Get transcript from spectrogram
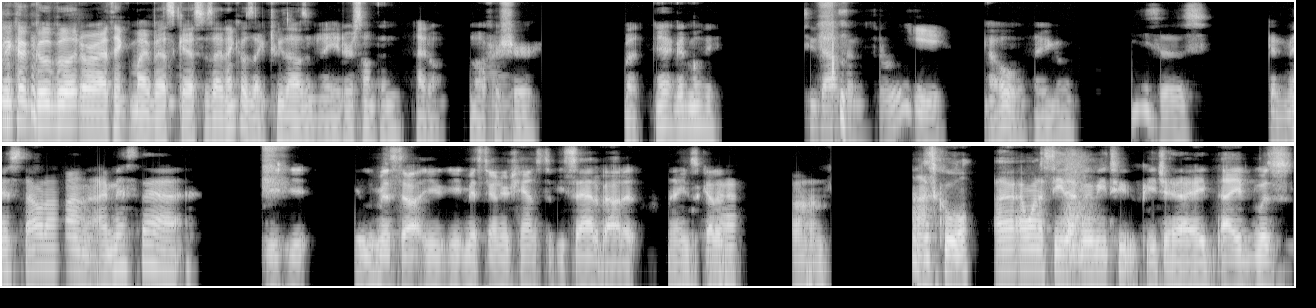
we could Google it, or I think my best guess is I think it was like 2008 or something. I don't know for sure, but yeah, good movie. 2003. Oh, there you go. Jesus. Fucking missed out on I missed that. You, you, you missed out. You, you missed on your chance to be sad about it. Now you just gotta. Yeah. Um. That's cool. I, I want to see that movie too, PJ. I I was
